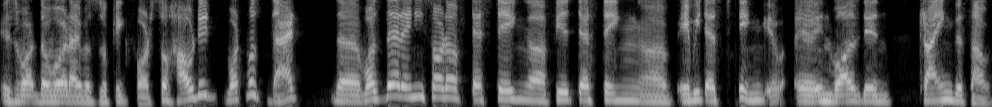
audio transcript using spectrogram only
is what the word I was looking for. So how did what was that? The was there any sort of testing, uh, field testing, uh, A/B testing uh, involved in trying this out?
